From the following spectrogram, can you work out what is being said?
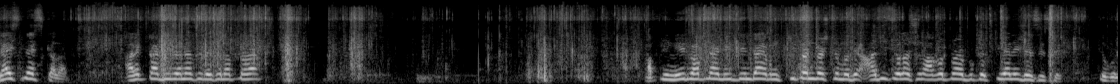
নাইস নাইস কালার আরেকটা ডিজাইন আছে, দেখুন আপনারা। আপনি নির্ভাবনায় নির্দিনটা এবং অ্যান্ড বেস্টের মধ্যে আজই চলে আসুন আগরপাড়ার বুকে পিয়ালি ড্রেসেসে দেখুন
